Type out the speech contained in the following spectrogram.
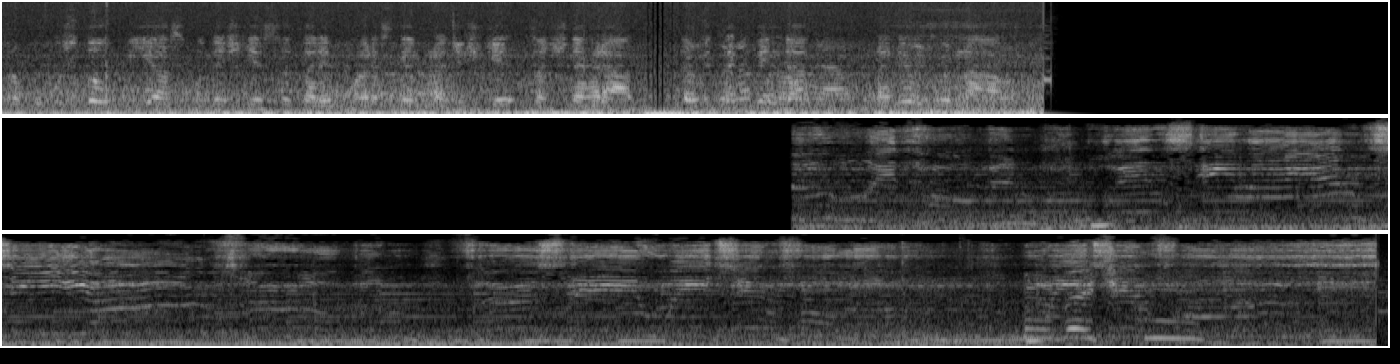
trochu ustoupí a skutečně se tady v Uherském hradišti začne hrát. David Nekvinda, radiožurnál. Bubascu.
